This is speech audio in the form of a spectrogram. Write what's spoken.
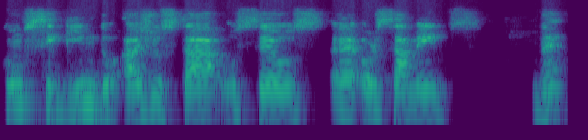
conseguindo ajustar os seus é, orçamentos, né?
